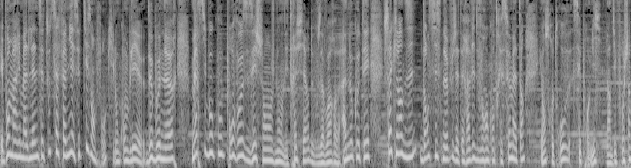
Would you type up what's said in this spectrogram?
Et pour Marie-Madeleine, c'est toute sa famille et ses petits-enfants qui l'ont comblé euh, de bonheur. Merci beaucoup pour vos échanges. Nous, on est très fiers de vous avoir euh, à nos côtés chaque lundi dans le 6-9. J'étais ravie de vous rencontrer ce matin et on se retrouve, c'est promis, lundi prochain.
